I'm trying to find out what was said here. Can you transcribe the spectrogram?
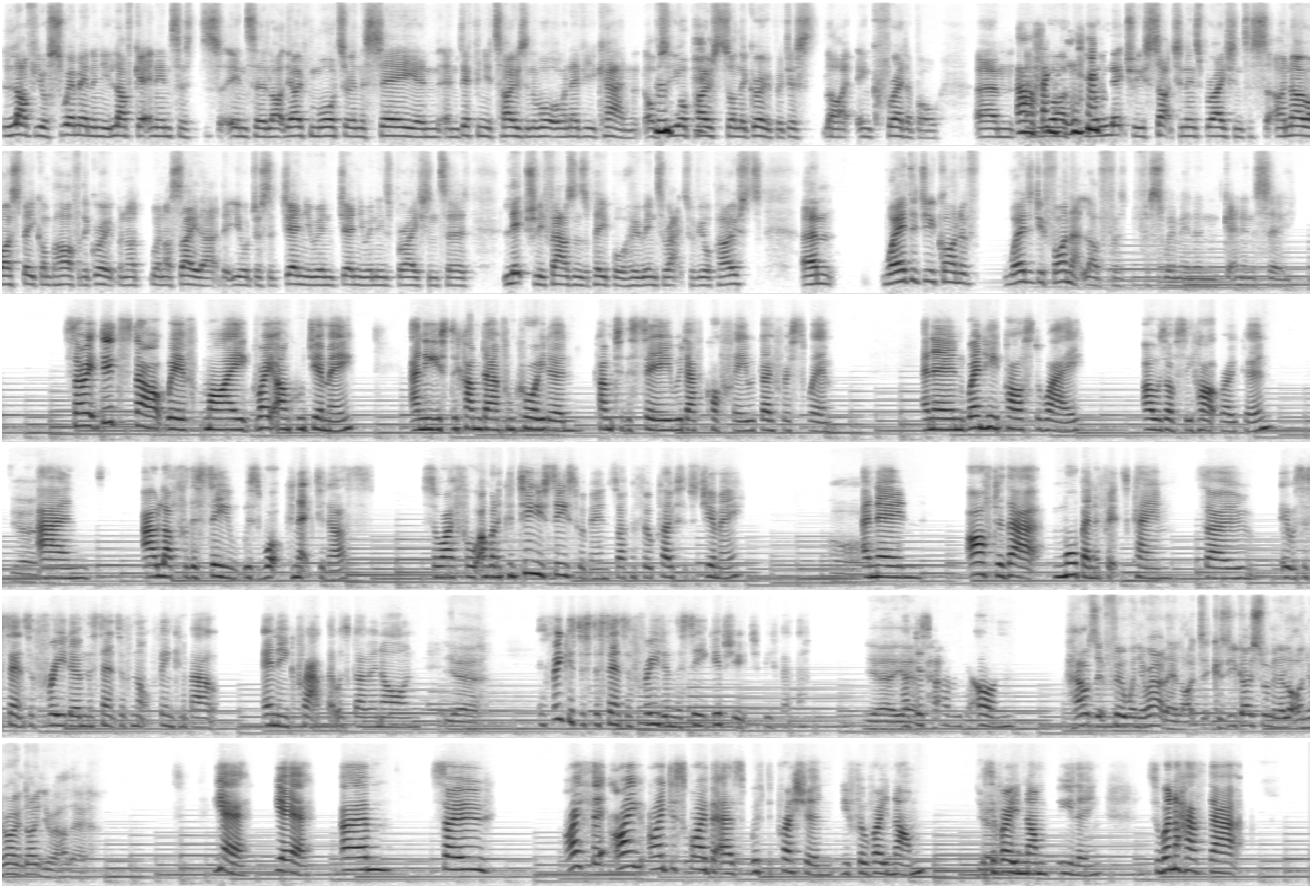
love your swimming and you love getting into into like the open water in the sea and and dipping your toes in the water whenever you can. Obviously, your posts on the group are just like incredible. Um, Oh, thank you are, you. you're literally such an inspiration to. I know I speak on behalf of the group, and I, when I say that, that you're just a genuine, genuine inspiration to literally thousands of people who interact with your posts. Um, where did you kind of where did you find that love for, for swimming and getting in the sea? So it did start with my great uncle Jimmy, and he used to come down from Croydon, come to the sea, we'd have coffee, we'd go for a swim. And then when he passed away, I was obviously heartbroken, Yeah, and our love for the sea was what connected us. So I thought I'm going to continue sea swimming so I can feel closer to Jimmy. Oh, And then after that, more benefits came. So it was a sense of freedom, the sense of not thinking about any crap that was going on. yeah, I think it's just a sense of freedom the sea gives you, to be fair. yeah, yeah. I've just How- carried it on. How does it feel when you're out there? Like, because you go swimming a lot on your own, don't you? Out there? Yeah, yeah. Um, so I think I, I describe it as with depression, you feel very numb. It's a very numb feeling. So when I have that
